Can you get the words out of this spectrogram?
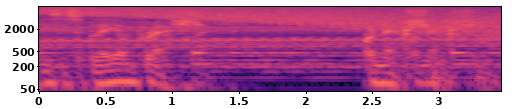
This is Play on Fresh. Connection.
